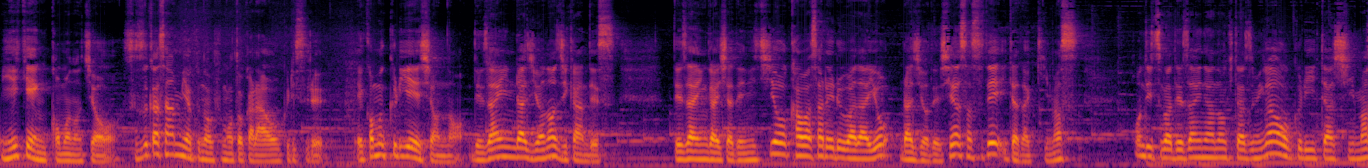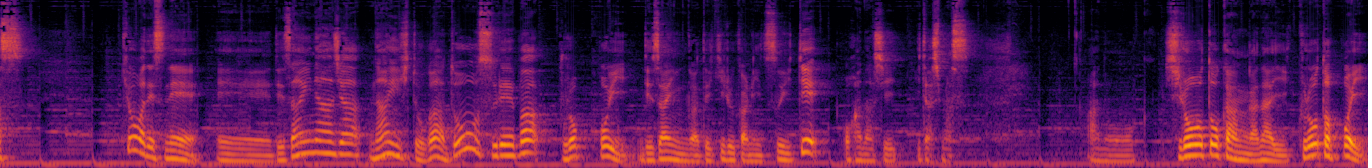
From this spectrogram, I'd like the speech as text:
三重県菰野町鈴鹿山脈のふもとからお送りするエコムクリエーションのデザインラジオの時間です。デザイン会社で日常交わされる話題をラジオでシェアさせていただきます。本日はデザイナーの北住がお送りいたします。今日はですね、えー、デザイナーじゃない人がどうすればプロっぽいデザインができるかについてお話しいたします。あの素人感がないクロっぽい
